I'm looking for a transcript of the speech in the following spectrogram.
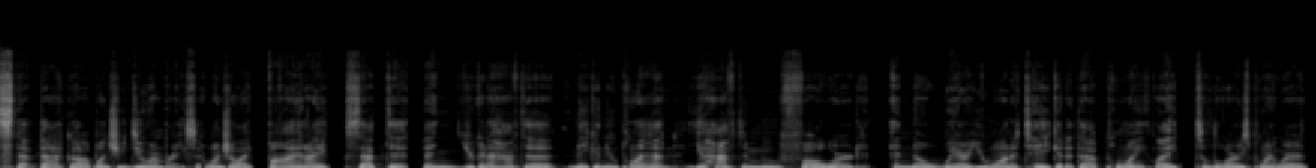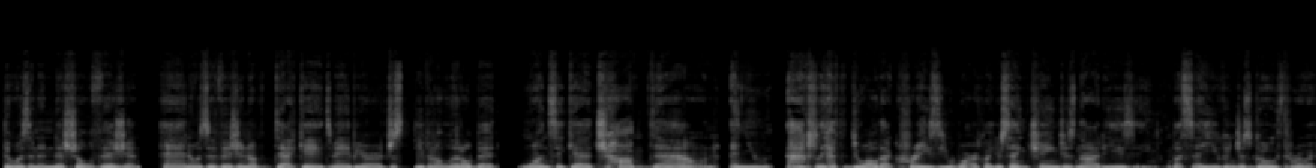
step back up. Once you do embrace it, once you're like, fine, I accept it, then you're gonna have to make a new plan. You have to move forward and know where you want to take it at that point. Like to Lori's point, where there was an initial vision and it was a vision of decades, maybe, or just even a little bit. Once it gets chopped down and you actually have to do all that crazy work, like you're saying, change is not easy. But say you can just go through it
